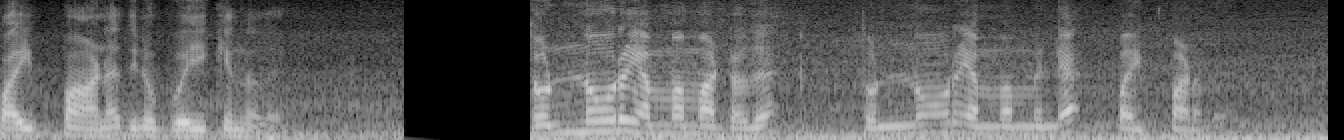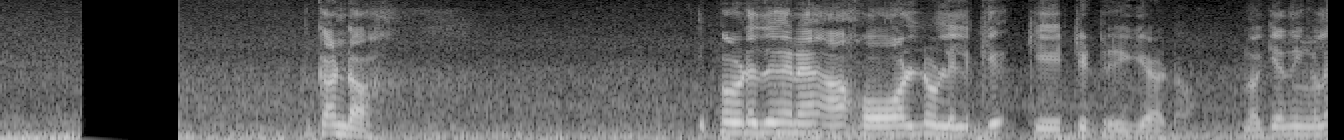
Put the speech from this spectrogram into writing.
പൈപ്പാണ് ഇതിന് ഉപയോഗിക്കുന്നത്. തൊണ്ണൂറ് എം എം ആട്ടോ ഇത്. തൊണ്ണൂറ് എം എമ്മിന്റെ പൈപ്പാണിത്. കണ്ടോ? ഇപ്പോൾ ഇവിടെ ഇതിങ്ങനെ ആ ഹോളിന്റെ ഉള്ളിലേക്ക് കയറ്റിട്ടിരിക്കുക കേട്ടോ. നോക്കിയാൽ നിങ്ങൾ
